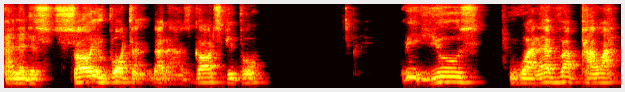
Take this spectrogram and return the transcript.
And it is so important that as God's people, we use whatever power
